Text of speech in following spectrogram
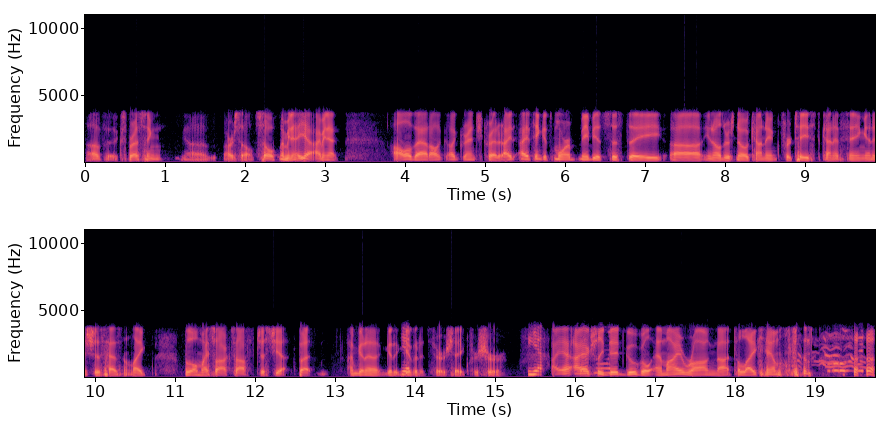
of expressing uh, ourselves. So I mean, yeah, I mean. I, all of that, I'll, I'll grant you credit. I, I think it's more maybe it's just a uh, you know there's no accounting for taste kind of thing, and it just hasn't like blown my socks off just yet. But I'm gonna get it, Yeah. give it its fair shake for sure. yeah, I, I actually did Google, am I wrong not to like Hamilton?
